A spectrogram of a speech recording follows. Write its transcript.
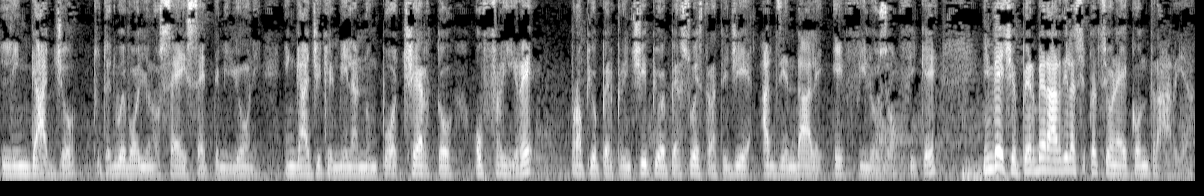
l'ingaggio, tutte e due vogliono 6-7 milioni, ingaggi che il Milan non può certo offrire, proprio per principio e per sue strategie aziendali e filosofiche. Invece per Berardi la situazione è contraria.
